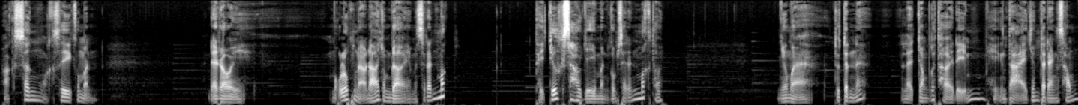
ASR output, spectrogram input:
hoặc sân hoặc si của mình để rồi một lúc nào đó trong đời mình sẽ đánh mất. Thì trước sau gì mình cũng sẽ đánh mất thôi. Nhưng mà tôi tin á, là trong cái thời điểm hiện tại chúng ta đang sống,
